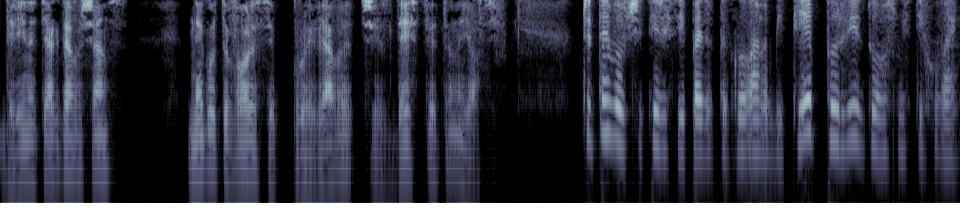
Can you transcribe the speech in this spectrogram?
Дали на тях дава шанс? Неговата воля се проявява чрез действията на Йосиф. Четем в 45-та глава на Битие, първи до 8 стихове.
